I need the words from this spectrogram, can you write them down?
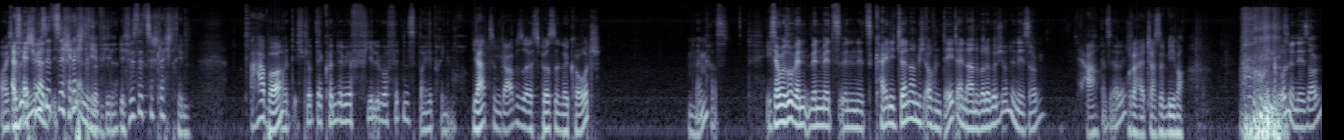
Aber ich Also ich will ja, es jetzt nicht schlecht ja reden. so viele. Ich will es jetzt nicht schlecht reden. Aber, Aber ich glaube, der könnte mir viel über Fitness beibringen noch. ja, Tim Gabe so als Personal Coach. Ja, Mhm. krass. Ich sag mal so, wenn, wenn, jetzt, wenn jetzt Kylie Jenner mich auf ein Date einladen würde, würde ich ohne Nee sagen. Ja. Ganz ehrlich. Oder halt Justin Bieber. Ohne Nee sagen.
